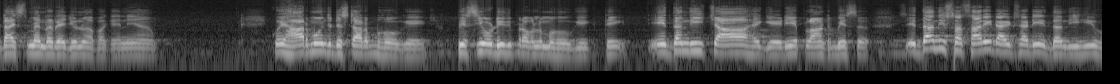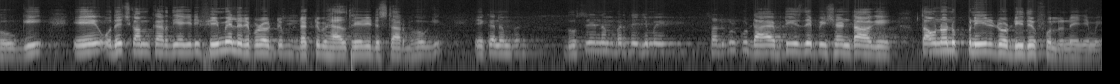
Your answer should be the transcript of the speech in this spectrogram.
ਡਾਇਸਮੈਨਰ ਹੈ ਜਿਹਨੂੰ ਆਪਾਂ ਕਹਿੰਦੇ ਆ ਕੋਈ ਹਾਰਮੋਨਸ ਡਿਸਟਰਬ ਹੋ ਗਏ ਪੀਸੀਓਡੀ ਦੀ ਪ੍ਰੋਬਲਮ ਹੋ ਗਈ ਤੇ ਇਦਾਂ ਦੀ ਚਾਹ ਹੈ ਜਿਹੜੀ ਇਹ ਪਲਾਂਟ ਬੇਸ ਇਦਾਂ ਦੀ ਸਾ- ਸਾਰੀ ਡਾਈਟ ਸਾਡੀ ਇਦਾਂ ਦੀ ਹੀ ਹੋਊਗੀ। ਇਹ ਉਹਦੇ ਚ ਕੰਮ ਕਰਦੀ ਹੈ ਜਿਹੜੀ ਫੀਮੇਲ ਰਿਪਰੋਡਕਟਿਵ ਹੈਲਥ ਜਿਹੜੀ ਡਿਸਟਰਬ ਹੋਗੀ ਇੱਕ ਨੰਬਰ ਦੂਸਰੇ ਨੰਬਰ ਤੇ ਜਿਵੇਂ ਸਾਡੇ ਕੋਲ ਕੋਈ ਡਾਇਬਟੀਜ਼ ਦੇ ਪੇਸ਼ੈਂਟ ਆ ਗਏ, ਤਾਂ ਉਹਨਾਂ ਨੂੰ ਪਨੀਰ ਡੋਡੀ ਦੇ ਫੁੱਲ ਨੇ ਜਿਵੇਂ।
